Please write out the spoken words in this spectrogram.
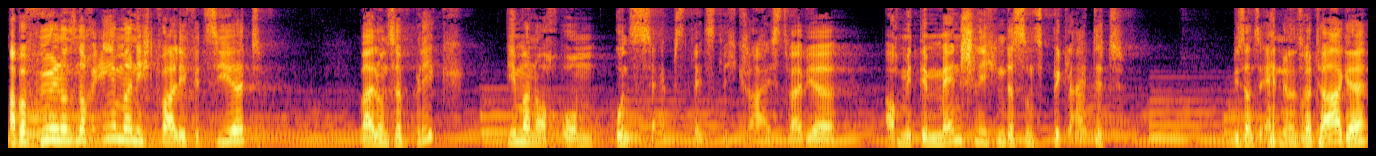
aber fühlen uns noch immer nicht qualifiziert, weil unser Blick immer noch um uns selbst letztlich kreist, weil wir auch mit dem Menschlichen, das uns begleitet, bis ans Ende unserer Tage,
